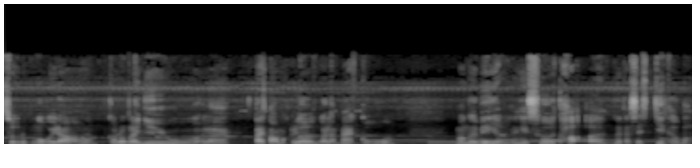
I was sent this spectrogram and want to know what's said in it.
sự đúc nguội đó có rất là nhiều gọi là tay to mặt lớn gọi là ma cũ mọi người biết là ngày xưa thợ người ta sẽ chia theo bậc.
